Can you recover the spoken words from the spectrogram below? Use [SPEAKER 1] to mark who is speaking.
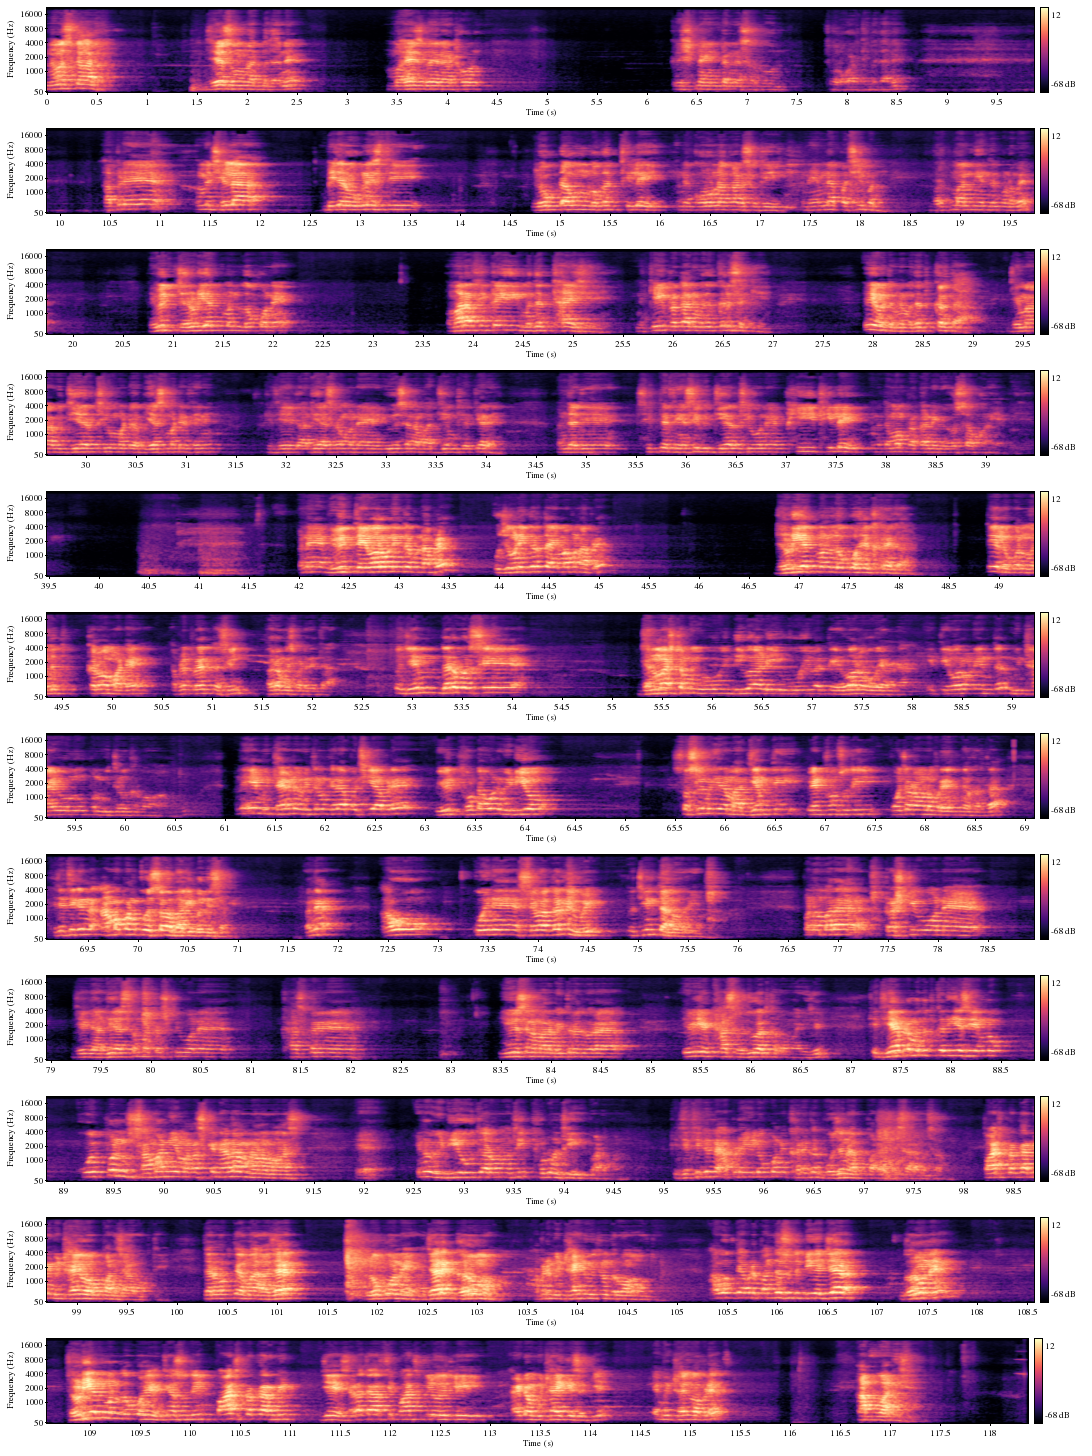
[SPEAKER 1] નમસ્કાર. જય સોમનાથ બધાને. મહેશભાઈ રાઠોડ, કૃષ્ણ ઇન્ટરનેશનલ સ્કૂલ ચોરવાડથી બધાને. આપણે, અમે છેલ્લા બે હજાર ઓગણીસથી લોકડાઉન વખતથી લઈ અને કોરોના કાળ સુધી અને એમના પછી પણ વર્તમાનની અંદર પણ અમે વિવિધ જરૂરિયાતમંદ લોકોને અમારાથી કઈ મદદ થાય છે અને કેવી પ્રકારની મદદ કરી શકીએ, એ અમે તમને મદદ કરતા જેમાં વિદ્યાર્થીઓ માટે અભ્યાસ માટે થઈને કે જે ગાંધી આશ્રમ અને યુએસએના માધ્યમથી અત્યારે અંદાજે સિત્તેરથી એંસી વિદ્યાર્થીઓને ફીથી લઈ અને તમામ પ્રકારની વ્યવસ્થાઓ કરી આપી છે. અને વિવિધ તહેવારોની અંદર પણ આપણે ઉજવણી કરતા એમાં પણ આપણે જરૂરિયાતમંદ લોકો છે ખરેખર. તે લોકોને મદદ કરવા માટે આપણે પ્રયત્નશીલ હરમેશ માટે રહેતા. તો જેમ દર વર્ષે જન્માષ્ટમી હોય, દિવાળી હોય, એવા તહેવારો હોય આપણા, એ તહેવારોની અંદર મીઠાઈઓનું પણ વિતરણ કરવામાં આવતું અને એ મીઠાઈઓનું વિતરણ કર્યા પછી આપણે વિવિધ ફોટાઓ અને વીડિયો સોશિયલ મીડિયાના માધ્યમથી પ્લેટફોર્મ સુધી પહોંચાડવાનો પ્રયત્ન કરતા જેથી કરીને આમાં પણ કોઈ સહભાગી બની શકે. અને આવો કોઈને સેવા કરવી હોય તો ચિંતા ન રહે. પણ અમારા ટ્રસ્ટીઓ અને જે ગાંધી આશ્રમના ટ્રસ્ટીઓ અને ખાસ કરીને યુએસના મારા મિત્રો દ્વારા એવી એક ખાસ રજૂઆત કરવામાં આવી છે કે જે આપણે મદદ કરીએ છીએ એમનો કોઈ પણ સામાન્ય માણસ કે નાનામાં નાનો માણસ એનો વીડિયો ઉતારવાનો નથી, ફોટો નથી પાડવાનો. કે જેથી કરીને આપણે એ લોકોને ખરેખર ભોજન આપવાના છે સારામાં સારું. પાંચ પ્રકારની મીઠાઈઓ આપવાની છે આ વખતે. દર વખતે અમારા હજારેક લોકોને હજારેક ઘરોમાં આપણે મીઠાઈનું વિતરણ કરવામાં આવતું આ વખતે આપણે પંદર સુધી બે હજાર ઘરોને જરૂરિયાતમંદ લોકો છે, ત્યાં સુધી પાંચ પ્રકારની જે સાડા ચારથી પાંચ કિલો જેટલી આઈટમ મીઠાઈ કહી શકીએ. એ મીઠાઈઓ આપણે આપવાની છે.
